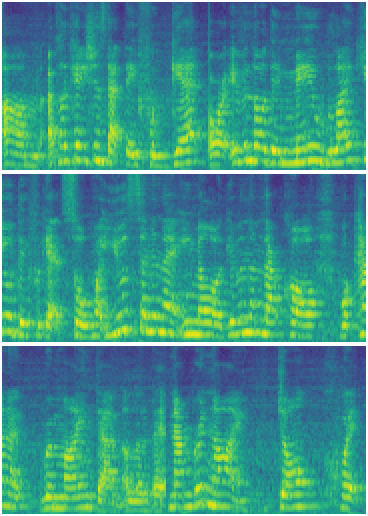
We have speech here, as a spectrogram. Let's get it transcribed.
um, applications that they forget, or even though they may like you, they forget. So when you send in that email or giving them that call will kind of remind them a little bit. Number nine, don't quit.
